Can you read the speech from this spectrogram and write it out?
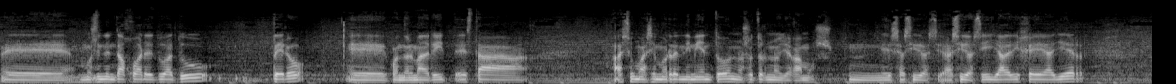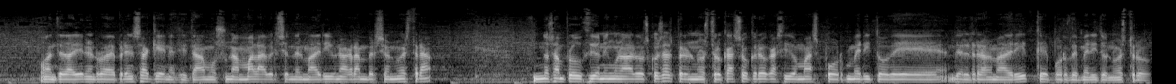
Eh, hemos intentado jugar de tú a tú, pero cuando el Madrid está a su máximo rendimiento, nosotros no llegamos. Mm, eso ha sido así. Ha sido así. Ya dije ayer o antes de ayer en rueda de prensa que necesitábamos una mala versión del Madrid una gran versión nuestra. No se han producido ninguna de las dos cosas, pero en nuestro caso creo que ha sido más por mérito de, del Real Madrid que por demérito nuestro.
